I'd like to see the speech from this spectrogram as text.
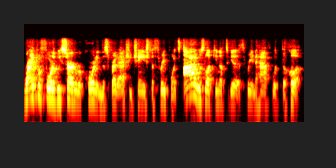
Right before we started recording, the spread actually changed to three points. I was lucky enough to get it three and a half with the hook.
